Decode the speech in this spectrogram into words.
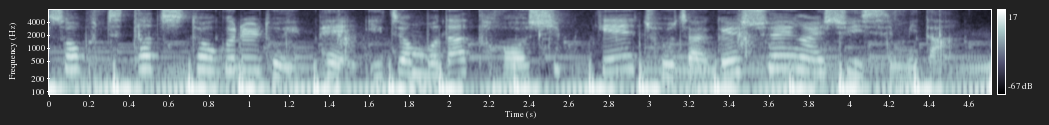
소프트 터치 토글을 도입해 이전보다 더 쉽게 조작을 수행할 수 있습니다.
